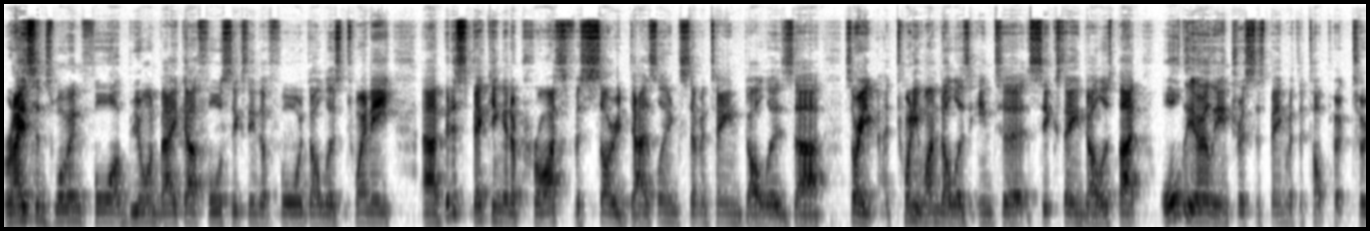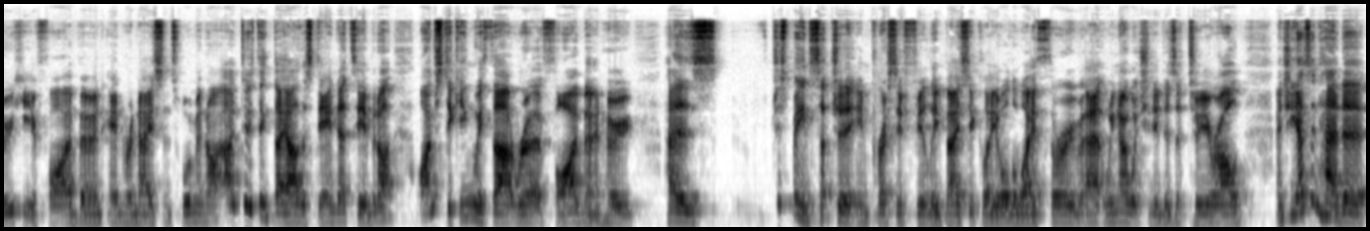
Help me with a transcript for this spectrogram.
Renaissance Woman for Bjorn Baker, four sixteen to $4.20. A uh, bit of specking at a price for So Dazzling, $17, uh, sorry, $21 into $16. But all the early interest has been with the top two here, Fireburn and Renaissance Woman. I, I do think they are the standouts here, but I, I'm sticking with uh, Fireburn, who has just been such an impressive filly basically all the way through. Uh, we know what she did as a two year old, and she hasn't had a,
